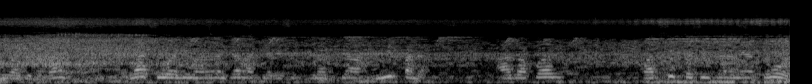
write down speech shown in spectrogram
शिवाजी महाराज. या शिवाजी महाराजांच्या राज्याभिषेक दिनाच्या निमित्तानं आज आपण वार्षिक तहसील कार्यालयासमोर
